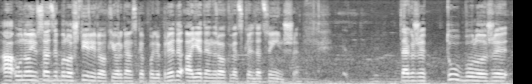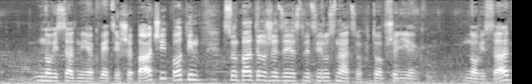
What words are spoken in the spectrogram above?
a u Novim Sadze bilo 4 roki organska poljoprivreda, a jedan rok već da su inše. Takže tu bolo, že Novi Sad mi jak veci šepači, potim sam patril, že jest veci Rusnacoh, to všelijek Novi Sad,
